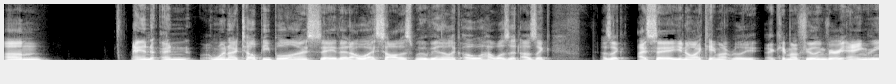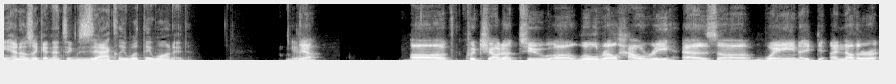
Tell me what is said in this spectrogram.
Um, and and when I tell people and I say that, oh, I saw this movie, and they're like, oh, how was it? I was like, I was like, I say, you know, I came out really, I came out feeling very angry, and I was like, and that's exactly what they wanted. Yeah. Uh, quick shout out to uh, Lil Rel Howery as uh, Wayne, a, another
